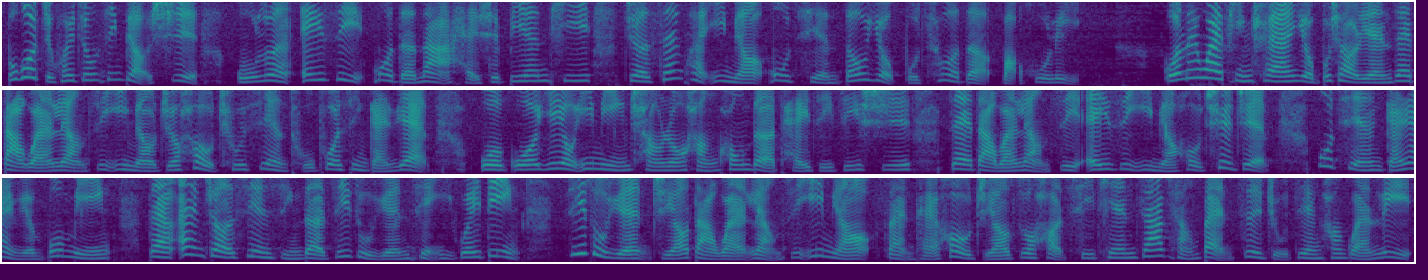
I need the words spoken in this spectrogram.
不过，指挥中心表示，无论 A Z、莫德纳还是 B N T。这三款疫苗目前都有不错的保护力。国内外频传有不少人在打完两剂疫苗之后出现突破性感染。我国也有一名长荣航空的台籍机师在打完两剂 A Z 疫苗后确诊，目前感染源不明。但按照现行的机组员检疫规定，机组员只要打完两剂疫苗返台后，只要做好七天加强版自主健康管理，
